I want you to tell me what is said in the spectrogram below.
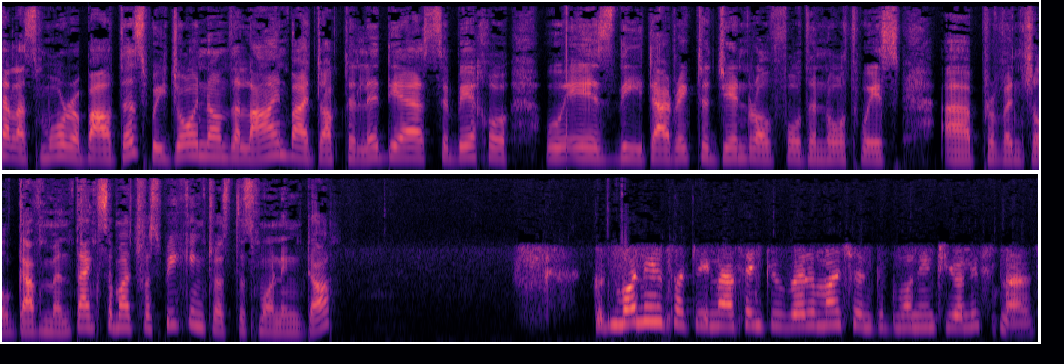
tell us more about this. We're joined on the line by Dr. Lydia Sebego, who is the Director General for the Northwest uh, Provincial Government. Thanks so much for speaking to us this morning, Doc. Good morning, Sakina. Thank you very much, and good morning to your listeners.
